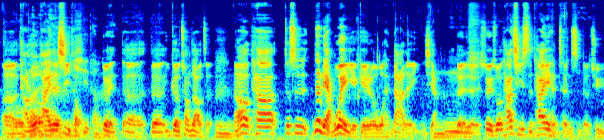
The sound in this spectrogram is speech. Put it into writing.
呃塔塔罗牌的系统系统，对的的一个创造者。嗯。然后他就是那两位也给了我很大的影响，嗯。对对，所以说他其实他也很诚实的去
